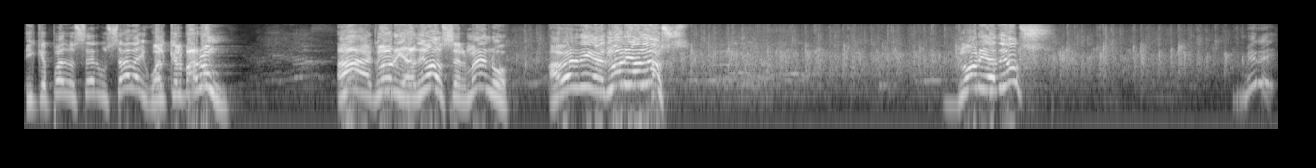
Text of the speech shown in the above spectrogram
y que puede ser usada igual que el varón. Ah, gloria a Dios, hermano. A ver, diga, gloria a Dios. Gloria a Dios. Mire,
